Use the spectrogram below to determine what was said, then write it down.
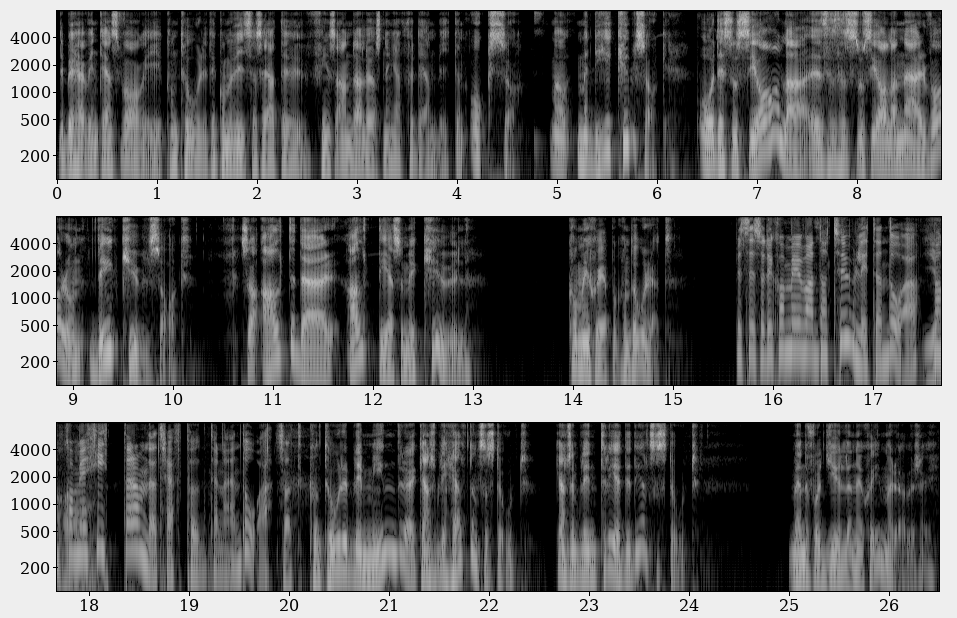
Det behöver inte ens vara i kontoret. Det kommer visa sig att det finns andra lösningar för den biten också. Men det är kul saker. Och det sociala, eh, sociala närvaron, det är en kul sak. Så allt det där, allt det som är kul kommer ju ske på kontoret. Precis, och det kommer ju vara naturligt ändå. Ja. Man kommer ju hitta de där träffpunkterna ändå. Så att kontoret blir mindre, kanske blir hälften så stort. Kanske blir en tredjedel så stort. Men det får ett gyllene skimmer över sig.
